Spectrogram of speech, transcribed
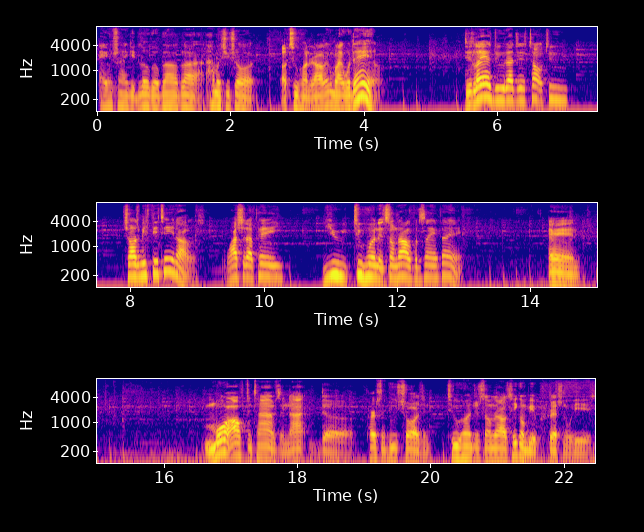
Hey, I'm trying to get the logo. Blah blah. How much you charge? A two hundred dollars. I'm like, well, damn. This last dude I just talked to charged me fifteen dollars. Why should I pay you two hundred some dollars for the same thing? And more oftentimes than not, the person who's charging two hundred something dollars, he gonna be a professional with his.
